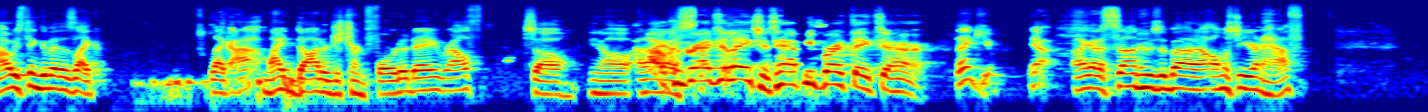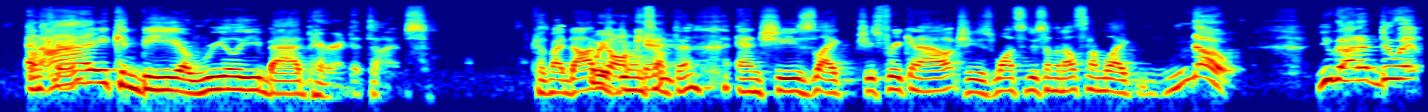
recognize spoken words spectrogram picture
I always think of it as like, like I, my daughter just turned four today, Ralph. So you know, and oh, I congratulations, happy birthday to her. Thank you. Yeah, I got a son who's about uh, almost a year and a half, and okay. I can be a really bad parent at times because my daughter's doing can. something and she's like she's freaking out. She just wants to do something else, and I'm like, no, you got to do it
